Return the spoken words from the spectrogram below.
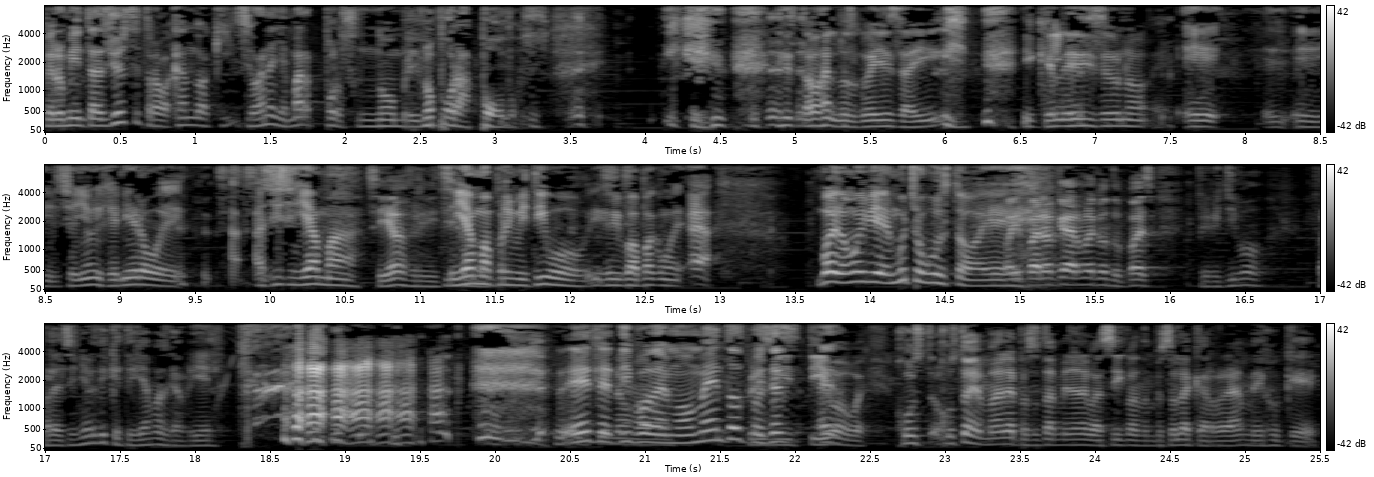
pero mientras yo esté trabajando aquí se van a llamar por su nombre no por apodos y que estaban los güeyes ahí y, que le dice uno, eh, eh, eh, señor ingeniero, eh, así se llama. Se llama Primitivo. Se llama primitivo. Y mi papá como, "Ah, bueno, muy bien, mucho gusto. eh". Oye, para no quedarme con tu padre, primitivo, para el señor di que te llamas Gabriel. Ese No tipo de momentos, pues es... Primitivo, es- güey. Justo, justo a mi mamá le pasó también algo así cuando empezó la carrera. Me dijo que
